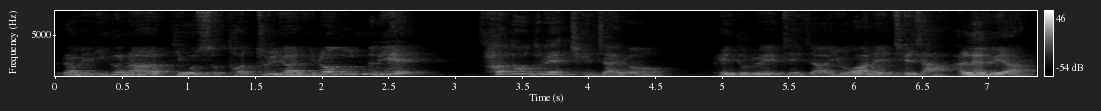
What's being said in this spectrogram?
그 다음에 이그나디오스, 터툴리안 이런 분들이 사도들의 제자요. 베드로의 제자, 요한의 제자, 할렐루야.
